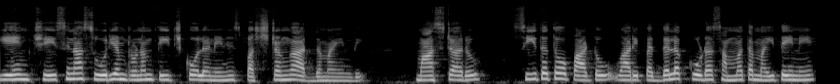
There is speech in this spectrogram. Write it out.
ఏం చేసినా సూర్యం రుణం తీర్చుకోలేనని స్పష్టంగా అర్థమైంది. మాస్టారు సీతతో పాటు వారి పెద్దలకు కూడా సమ్మతమైతేనే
